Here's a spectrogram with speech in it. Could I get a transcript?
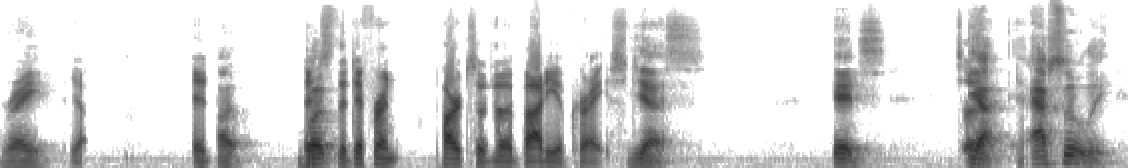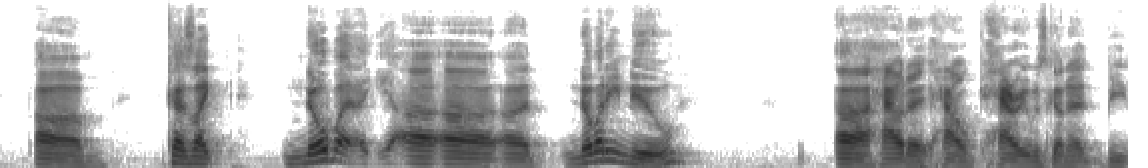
right? Yeah. It- Uh, it's the different parts of the body of christ yes, it's So, yeah, absolutely. Um, because like nobody, uh, uh, uh, nobody knew uh how to how Harry was gonna be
